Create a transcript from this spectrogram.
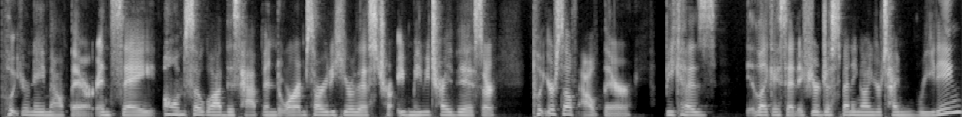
put your name out there and say, Oh, I'm so glad this happened, or I'm sorry to hear this. Try, maybe try this, or put yourself out there because like I said, if you're just spending all your time reading,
